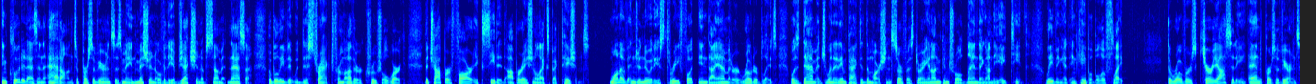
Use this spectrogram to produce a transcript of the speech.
Included as an add on to Perseverance's main mission over the objection of some at NASA, who believed it would distract from other crucial work, the chopper far exceeded operational expectations. One of Ingenuity's three foot in diameter rotor blades was damaged when it impacted the Martian surface during an uncontrolled landing on the 18th, leaving it incapable of flight the rover's Curiosity and Perseverance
